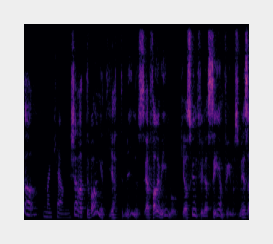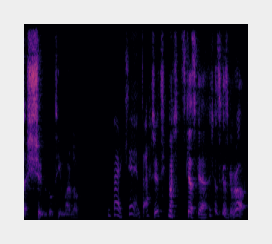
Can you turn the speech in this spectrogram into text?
Ja, man kan. jag känner att det var inget jätteminus, i alla fall i min bok. Jag skulle inte vilja se en film som är så här 20 timmar lång. Verkligen inte. Tre timmar känns ganska, känns ganska bra.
